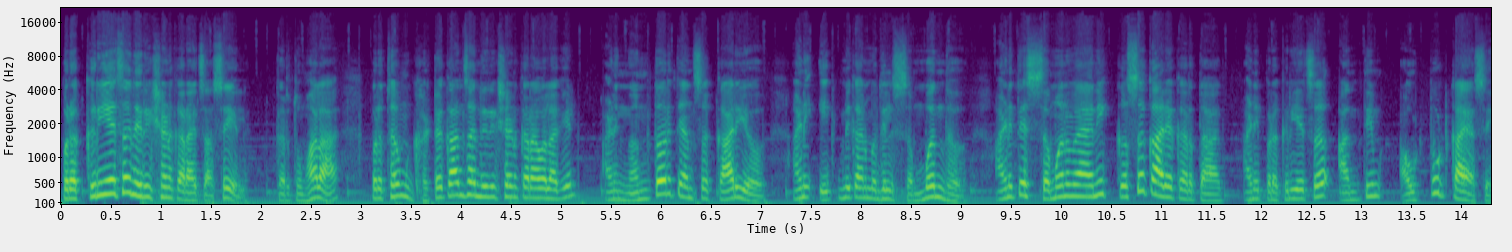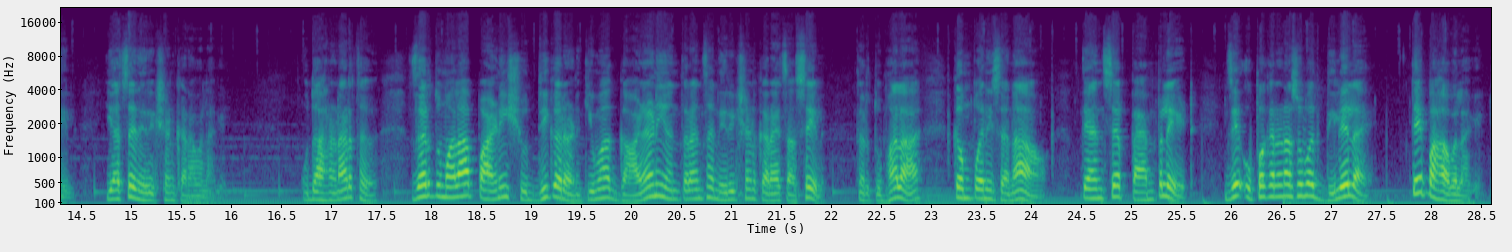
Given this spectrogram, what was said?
प्रक्रियेचं निरीक्षण करायचं असेल तर तुम्हाला प्रथम घटकांचं निरीक्षण करावं लागेल आणि नंतर त्यांचं कार्य आणि एकमेकांमधील संबंध आणि ते समन्वयाने कसं कार्य करतात आणि प्रक्रियेचं अंतिम आउटपुट काय असेल याचं निरीक्षण करावं लागेल. उदाहरणार्थ जर तुम्हाला पाणी शुद्धीकरण किंवा गाळण यंत्रांचं निरीक्षण करायचं असेल तर तुम्हाला कंपनीचं नाव त्यांचं पॅम्पलेट जे उपकरणासोबत दिलेलं आहे ते पाहावं लागेल.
